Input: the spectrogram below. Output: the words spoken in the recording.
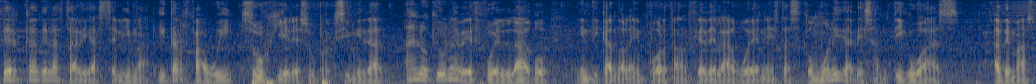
cerca de las áreas Selima y Tarfawi sugiere su proximidad a lo que una vez fue el lago, indicando la importancia del agua en estas comunidades antiguas. Además,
